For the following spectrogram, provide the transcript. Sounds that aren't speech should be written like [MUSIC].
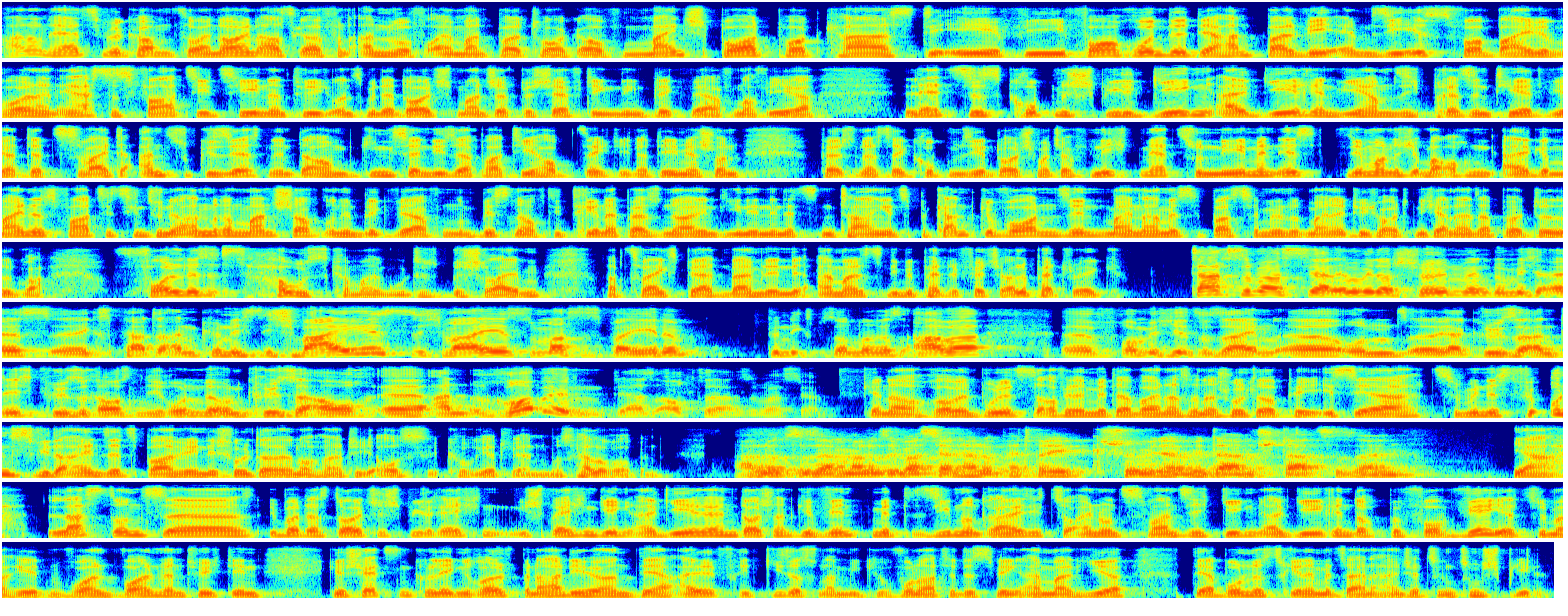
Hallo und herzlich willkommen zu einer neuen Ausgabe von Anwurf, eurem Handball-Talk auf meinsportpodcast.de. Die Vorrunde der Handball-WM, sie ist vorbei. Wir wollen ein erstes Fazit ziehen, natürlich uns mit der deutschen Mannschaft beschäftigen, den Blick werfen auf ihr letztes Gruppenspiel gegen Algerien. Wie haben sich präsentiert? Wie hat der zweite Anzug gesessen? Und darum ging es ja in dieser Partie hauptsächlich, nachdem ja schon feststand, dass der Gruppensieg der deutschen Mannschaft nicht mehr zu nehmen ist. Sehen wir nicht aber auch ein allgemeines Fazit ziehen zu den anderen Mannschaften und den Blick werfen ein bisschen auf die Trainerpersonalien, die in den letzten Tagen jetzt bekannt geworden sind. Mein Name ist Sebastian Müller und meine natürlich heute nicht allein, habe heute sogar volles Haus, kann man gut beschreiben. Habe zwei Experten bei mir, einmal ist liebe Patrick Fletcher. Hallo Patrick. Tag Sebastian, immer wieder schön, wenn du mich als äh, Experte ankündigst. Ich weiß, ich weiß, du machst es bei jedem. Ich bin nichts Besonderes, aber äh, freue mich hier zu sein äh, und äh, ja, Grüße an dich, Grüße raus in die Runde und Grüße auch äh, an Robin, der ist auch da, Sebastian. Genau, Robin Bulitz ist auch wieder mit dabei nach seiner Schulter-OP. Ist ja zumindest für uns wieder einsetzbar, während die Schulter noch natürlich auskuriert werden muss. Hallo Robin. Hallo zusammen, hallo Sebastian, hallo Patrick, schön wieder mit da am Start zu sein. Ja, lasst uns äh, über das deutsche Spiel rechnen, sprechen gegen Algerien. Deutschland gewinnt mit 37 zu 21 gegen Algerien. Doch bevor wir jetzt drüber reden wollen, wollen wir natürlich den geschätzten Kollegen Rolf Benadi hören, der Alfred Giesers von am Mikrofon hatte. Deswegen einmal hier der Bundestrainer mit seiner Einschätzung zum Spiel.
